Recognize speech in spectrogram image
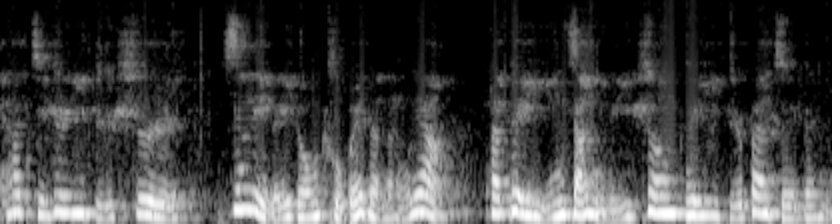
它其实一直是心里的一种储备的能量，它可以影响你的一生，可以一直伴随着你。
